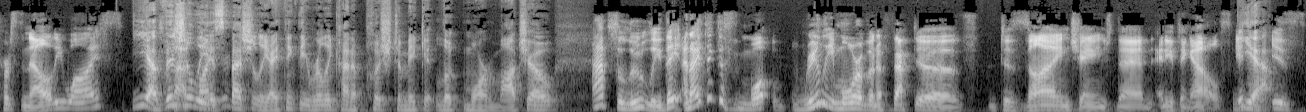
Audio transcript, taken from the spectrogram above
personality wise. Yeah, visually especially, I think they really kind of push to make it look more macho. Absolutely. They and I think this is more, really more of an effective design change than anything else. It Yeah. is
